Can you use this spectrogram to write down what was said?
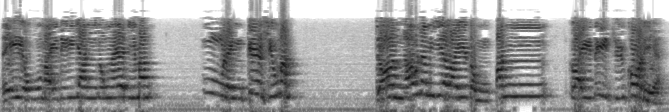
对我们的杨勇儿子们，武林高手们，叫老人也来动本来的举高烈，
